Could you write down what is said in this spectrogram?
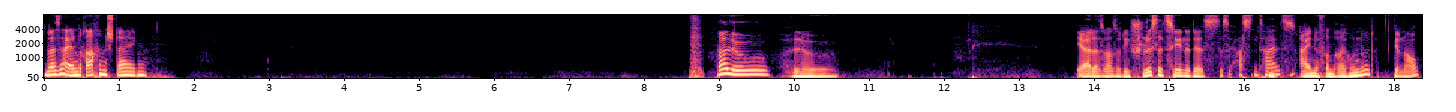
Lass einen Drachen steigen. Hallo. Hallo. Ja, das war so die Schlüsselszene des, des ersten Teils. Eine von 300. Genau.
